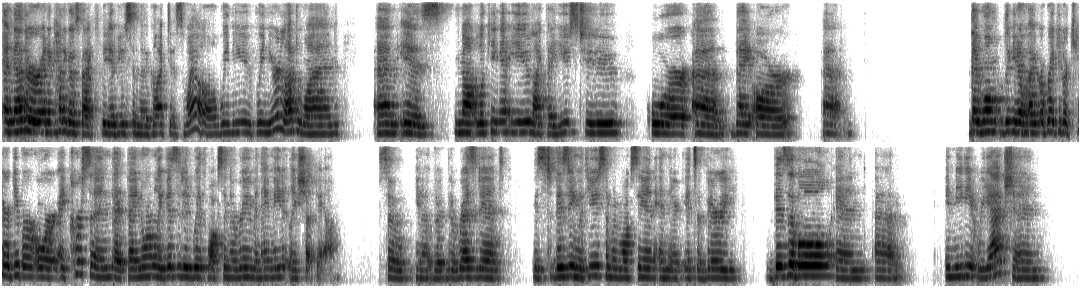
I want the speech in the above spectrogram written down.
another, and it kind of goes back to the abuse and the neglect as well. When you, when your loved one um, is not looking at you like they used to, or um, they are um, they won't, you know, a, a regular caregiver or a person that they normally visited with walks in their room and they immediately shut down. So, you know, the, the resident is visiting with you, someone walks in and it's a very visible and, um, immediate reaction,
